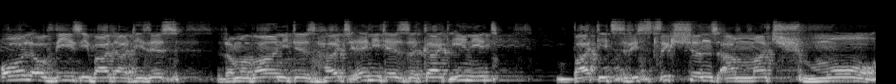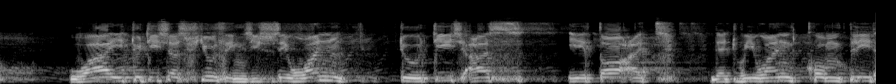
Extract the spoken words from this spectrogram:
all of these ibadat. It is Ramadan, it is Hajj and it has zakat in it. But its restrictions are much more. Why? To teach us few things. You say one, to teach us ita'at, that we want complete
